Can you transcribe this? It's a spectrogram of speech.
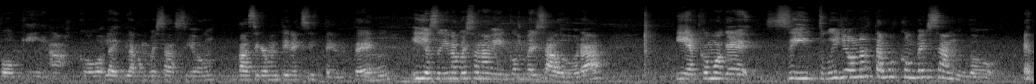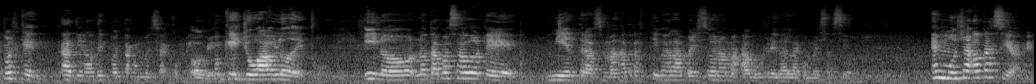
fucking asco, like, la conversación básicamente inexistente. Ujú. Y yo soy una persona bien conversadora. Y es como que si tú y yo no estamos conversando, es porque a ti no te importa conversar conmigo. Ok. Porque yo hablo de todo. ¿Y no, no te ha pasado que mientras más atractiva la persona, más aburrida la conversación? En muchas ocasiones.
